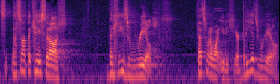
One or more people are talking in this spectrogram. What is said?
It's, that's not the case at all. But he's real. That's what I want you to hear. But he is real.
